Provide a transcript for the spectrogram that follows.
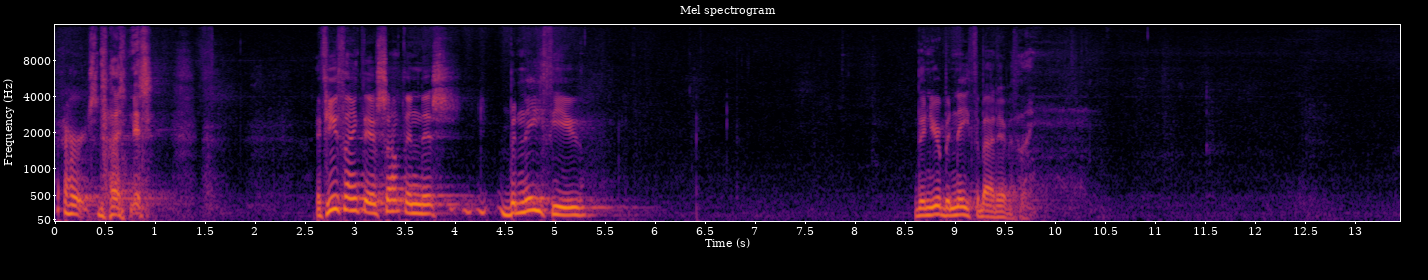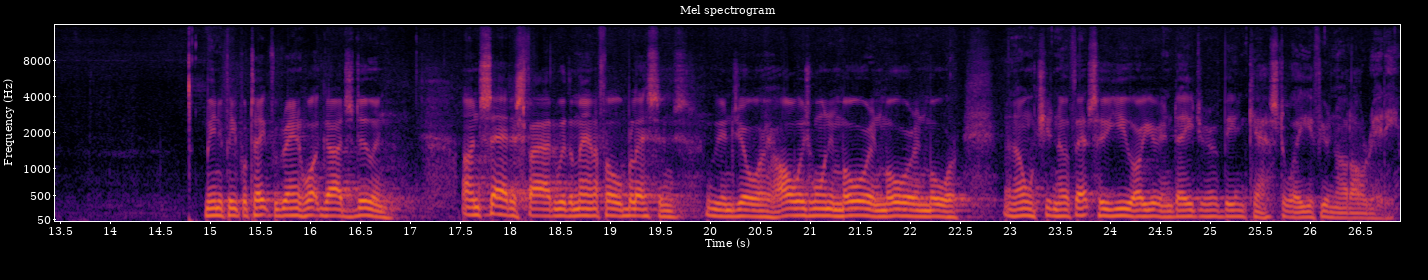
That hurts, doesn't it? If you think there's something that's beneath you, then you're beneath about everything. Many people take for granted what God's doing unsatisfied with the manifold blessings we enjoy, always wanting more and more and more. And I want you to know if that's who you are, you're in danger of being cast away if you're not already.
